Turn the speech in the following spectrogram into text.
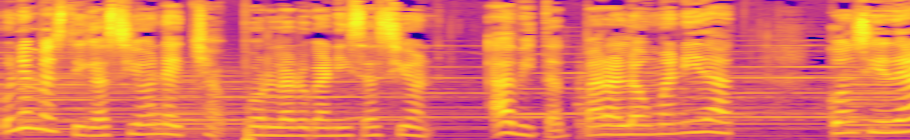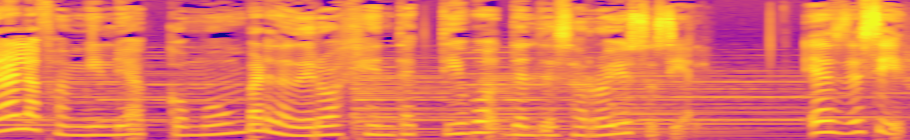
Una investigación hecha por la organización Hábitat para la Humanidad considera a la familia como un verdadero agente activo del desarrollo social. Es decir,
